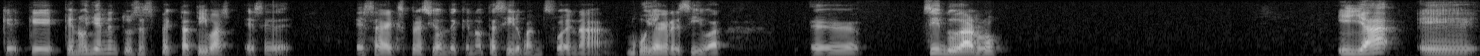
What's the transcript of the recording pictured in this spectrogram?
que, no llenen tus expectativas. Ese, esa expresión de que no te sirvan suena muy agresiva. Eh, sin dudarlo. Y ya eh,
